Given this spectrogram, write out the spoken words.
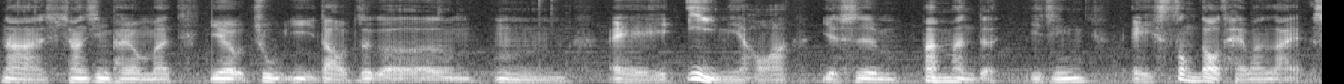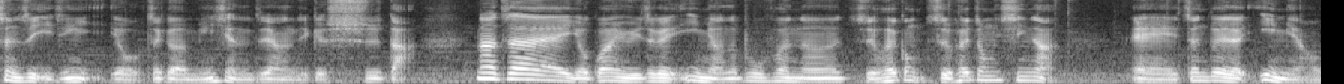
那相信朋友们也有注意到这个，嗯，诶、疫苗啊，也是慢慢的已经诶、送到台湾来，甚至已经有这个明显的这样的一个施打。那在有关于这个疫苗的部分呢，指挥公指挥中心啊，诶，针对了疫苗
